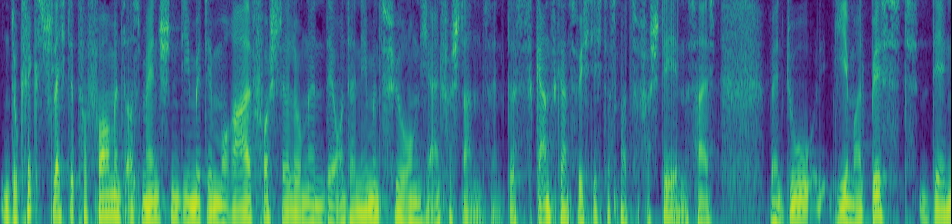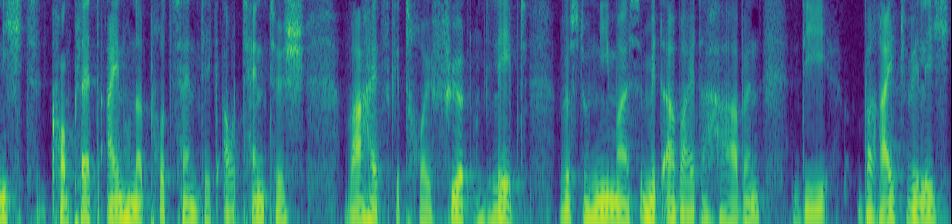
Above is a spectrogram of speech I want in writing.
Und du kriegst schlechte Performance aus Menschen, die mit den Moralvorstellungen der Unternehmensführung nicht einverstanden sind. Das ist ganz, ganz wichtig, das mal zu verstehen. Das heißt, wenn du jemand bist, der nicht komplett 100%ig authentisch, wahrheitsgetreu führt und lebt, wirst du niemals Mitarbeiter haben, die bereitwillig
